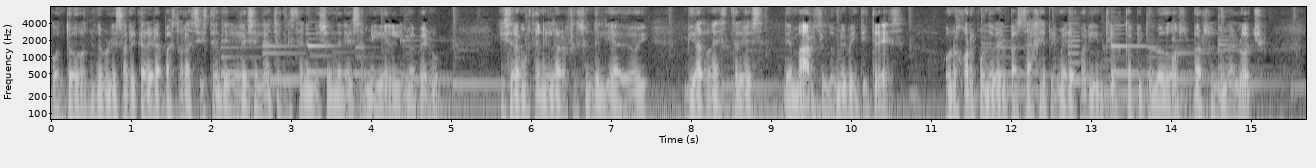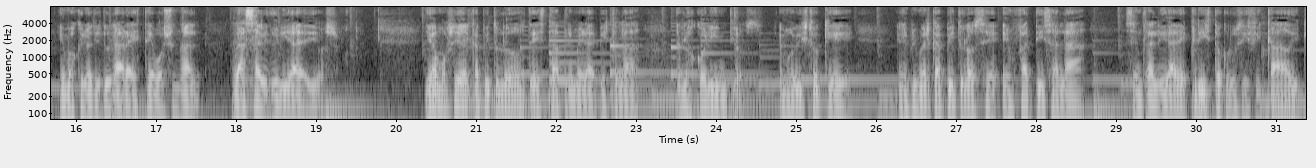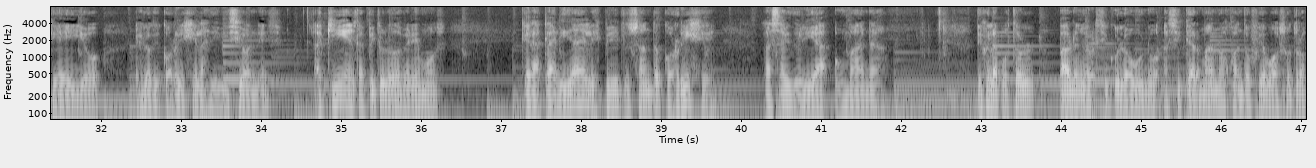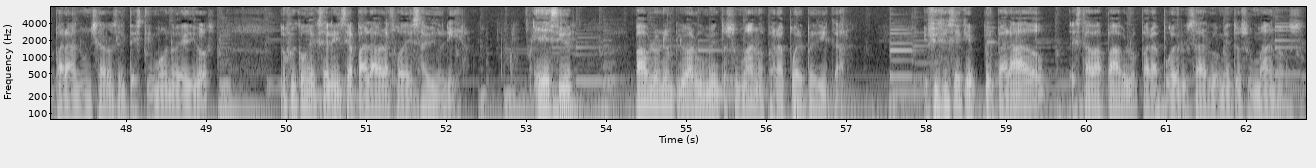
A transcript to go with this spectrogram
con todos. Mi nombre es Enrique Carrera, pastor asistente de la Iglesia Lancha Cristiana y Misionera de San Miguel, en Lima, Perú. Quisiéramos tener la reflexión del día de hoy, viernes 3 de marzo del 2023. Hoy nos corresponde ver el pasaje de 1 Corintios, capítulo 2, verso 1 al 8. Y hemos querido titular a este devocional La sabiduría de Dios. Llegamos hoy al capítulo 2 de esta primera epístola de los Corintios. Hemos visto que en el primer capítulo se enfatiza la centralidad de Cristo crucificado y que ello es lo que corrige las divisiones. Aquí en el capítulo 2 veremos que la claridad del Espíritu Santo corrige la sabiduría humana. Dijo el apóstol Pablo en el versículo 1, así que hermanos, cuando fui a vosotros para anunciaros el testimonio de Dios, no fui con excelencia palabras o de sabiduría. Es decir, Pablo no empleó argumentos humanos para poder predicar. Y fíjese que preparado estaba Pablo para poder usar argumentos humanos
